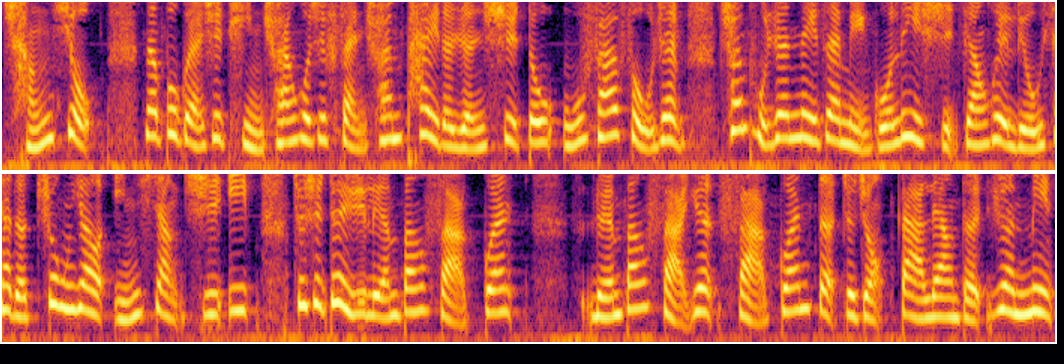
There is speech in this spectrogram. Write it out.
长久。那不管是挺川或是反川派的人士都无法否认，川普任内在美国历史将会留下的重要影响之一，就是对于联邦法官。联邦法院法官的这种大量的任命，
